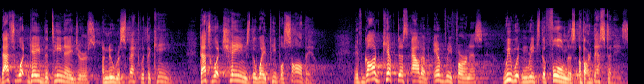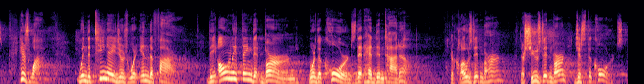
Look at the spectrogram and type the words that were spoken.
That's what gave the teenagers a new respect with the king. That's what changed the way people saw them. If God kept us out of every furnace, we wouldn't reach the fullness of our destinies. Here's why. When the teenagers were in the fire, the only thing that burned were the cords that had them tied up. Their clothes didn't burn, their shoes didn't burn, just the cords.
